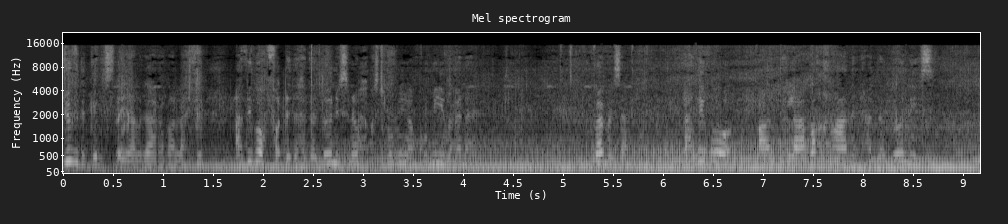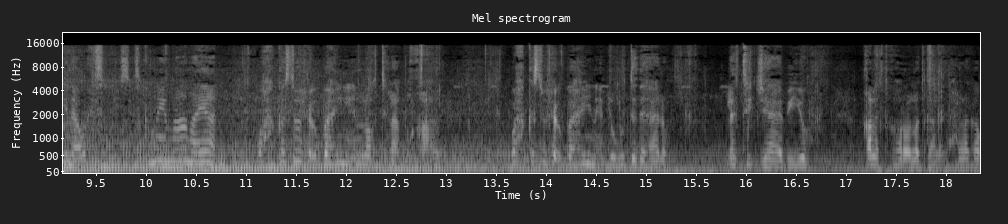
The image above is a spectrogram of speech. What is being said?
juhdi gelisid ayaa lagaa rabaa laakiin adigoo fadhida haddaad doonaysa wax kasta kuma imaanaya fahmaysaa adigoo aad tilaabo qaadin haddaad doonaysid inaad wax samaysid iskama imaanayaan wax kasta waxay u baahan yihiin in loo tilaabo qaado. Wax kasta waxay u baahan yihiin in lagu dadaalo la tijaabiyo qaladka hore la gala wax laga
